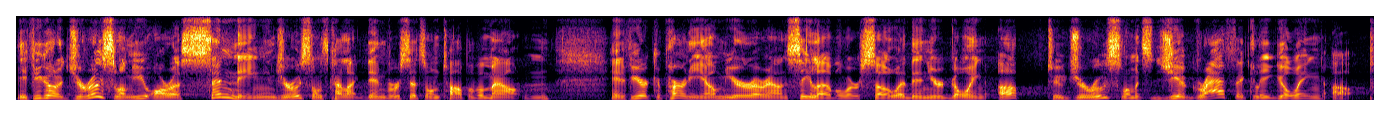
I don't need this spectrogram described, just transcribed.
if you go to Jerusalem, you are ascending. Jerusalem's kind of like Denver, sits on top of a mountain. And if you're at Capernaum, you're around sea level or so, and then you're going up to Jerusalem. It's geographically going up.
